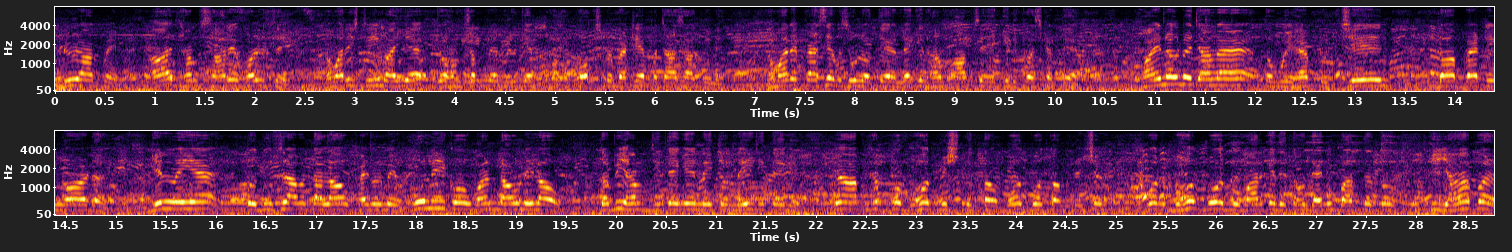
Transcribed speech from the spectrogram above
न्यूयॉर्क में। आज हम सारे वर्ल्ड से, हमारी टीम आई है, जो हम सबने मिल के बॉक्स में बैठे हैं पचास आदमी ने। हमारे पैसे वसूल होते हैं, लेकिन हम आपसे एक ही रिक्वेस्ट करते हैं। फाइनल में जाना है तो we have to change the batting order Gill नहीं है तो दूसरा बंदा लाओ फाइनल में कोहली को वन डाउन ही लाओ। तभी हम जीतेंगे नहीं तो नहीं जीतेंगे। मैं आप सबको बहुत विश करता हूँ बहुत बहुत कॉम्बिनेशन और बहुत बहुत मुबारकें देता हूँ दैनिक भास्कर को कि यहाँ पर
